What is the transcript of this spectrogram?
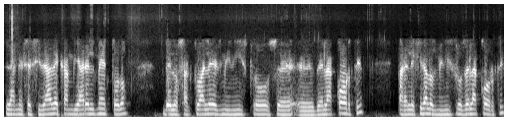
la necesidad de cambiar el método de los actuales ministros de la Corte para elegir a los ministros de la Corte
